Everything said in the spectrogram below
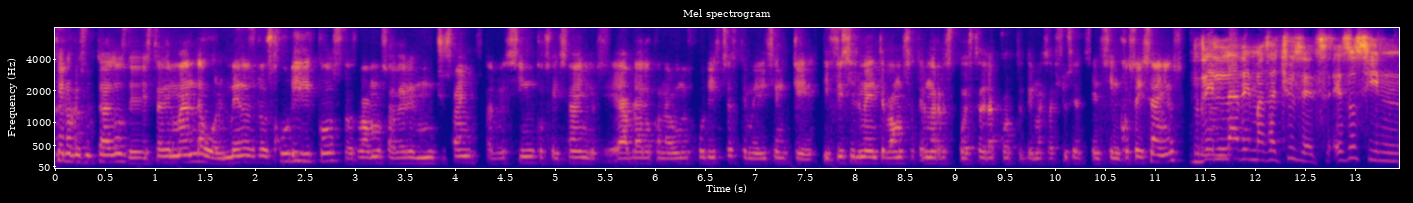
Que los resultados de esta demanda, o al menos los jurídicos, los vamos a ver en muchos años, tal vez cinco o seis años. He hablado con algunos juristas que me dicen que difícilmente vamos a tener una respuesta de la Corte de Massachusetts en cinco o seis años. De la de Massachusetts, eso sin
